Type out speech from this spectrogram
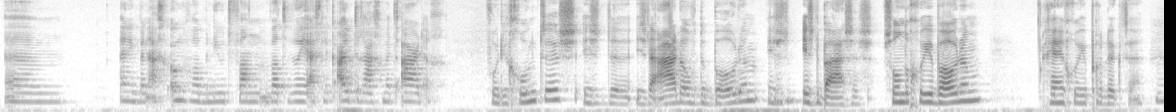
Ehm, en ik ben eigenlijk ook nog wel benieuwd van, wat wil je eigenlijk uitdragen met aardig? Voor die groentes is de, is de aarde of de bodem is, Mhm. is de basis. Zonder goede bodem geen goede producten. Mhm.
